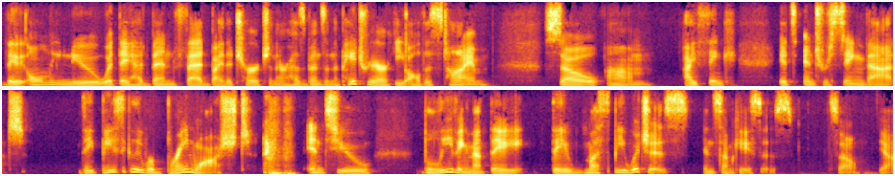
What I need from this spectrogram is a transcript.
They only knew what they had been fed by the church and their husbands and the patriarchy all this time. So um, I think it's interesting that they basically were brainwashed into believing that they they must be witches in some cases. So yeah.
